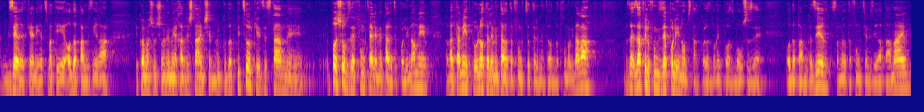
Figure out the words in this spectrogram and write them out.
הנגזרת, כן, היא עצמה תהיה עוד הפעם גזירה לכל משהו שונה מ-1 ו-2 של נקודות פיצול, כי זה סתם, אה, פה שוב זה פונקציה אלמנטרית, זה פולינומים, אבל תמיד פעולות אלמנטריות על פונקציות אלמנטריות בתחום הגדרה. זה, זה אפילו פונקציה, זה פולינום סתם, כל הדברים פה, אז ברור שזה עוד הפעם גזיר, זאת אומרת הפונקציה גזירה פעמיים,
